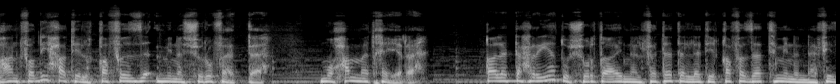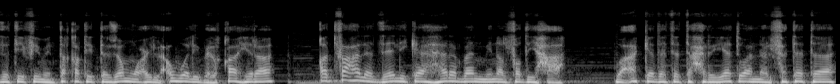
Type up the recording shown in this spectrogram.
عن فضيحة القفز من الشرفات. محمد خير. قالت تحريات الشرطة إن الفتاة التي قفزت من النافذة في منطقة التجمع الأول بالقاهرة قد فعلت ذلك هربا من الفضيحة. وأكدت التحريات أن الفتاة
